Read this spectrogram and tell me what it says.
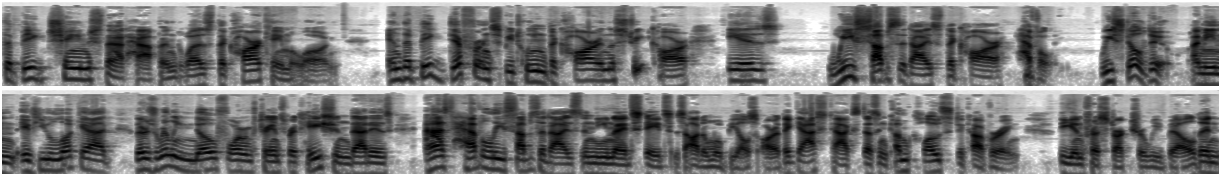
the big change that happened was the car came along. And the big difference between the car and the streetcar is we subsidize the car heavily. We still do. I mean if you look at there's really no form of transportation that is as heavily subsidized in the United States as automobiles are. The gas tax doesn't come close to covering the infrastructure we build. And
